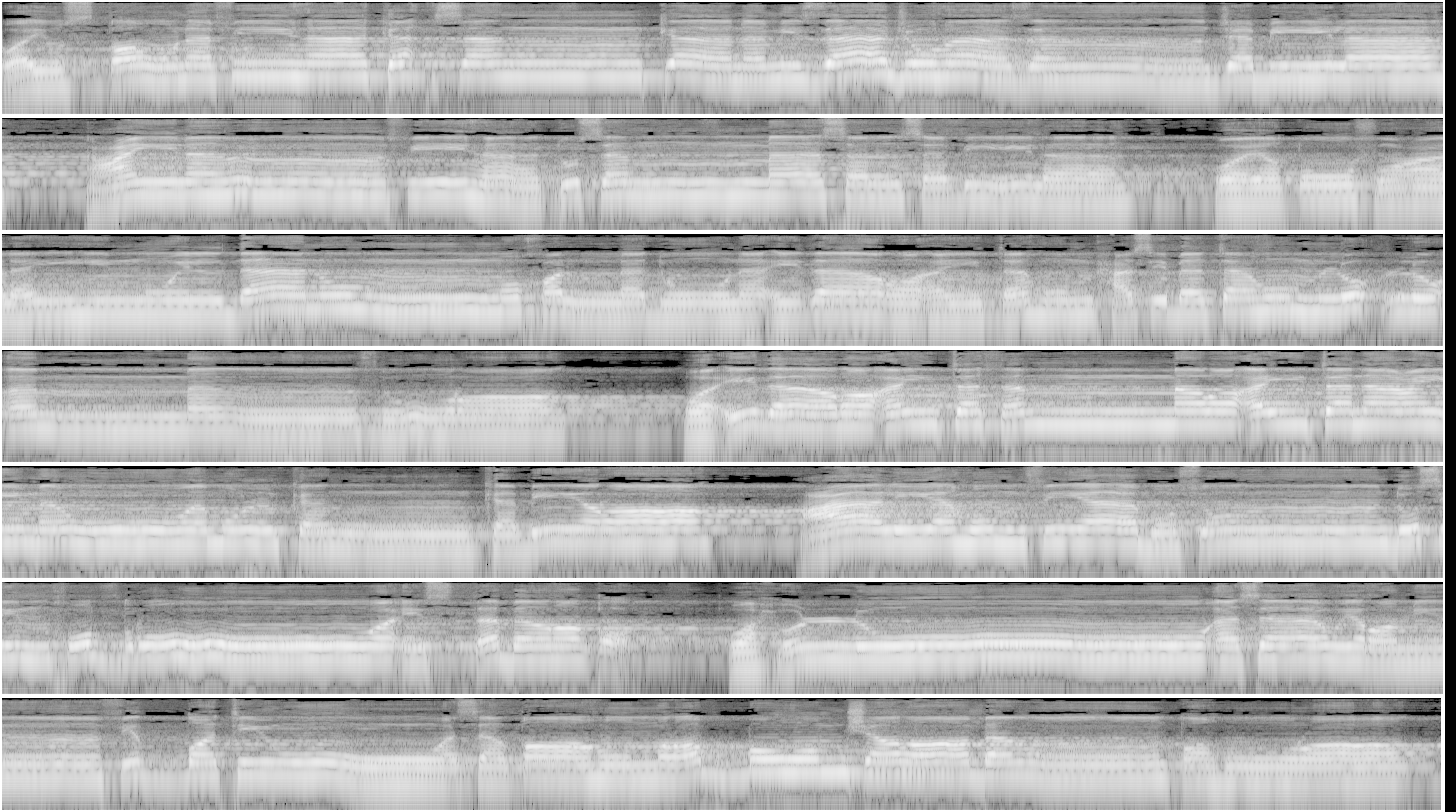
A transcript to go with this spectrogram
ويسقون فيها كأسا كان مزاجها زنجبيلا. عينا فيها تسمى سلسبيلا. ويطوف عليهم ولدان مخلدون إذا رأيتهم حسبتهم لؤلؤا منثورا. واذا رايت ثم رايت نعيما وملكا كبيرا عاليهم ثياب سندس خضر واستبرق وحلوا اساور من فضه وسقاهم ربهم شرابا طهورا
